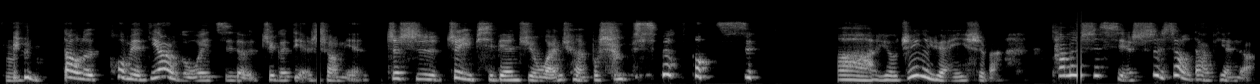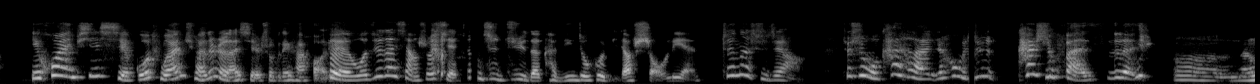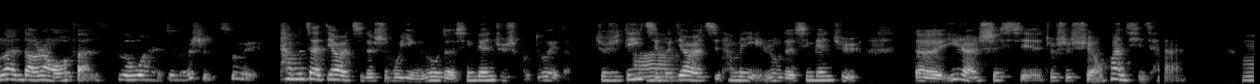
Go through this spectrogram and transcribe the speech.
嗯，到了后面第二个危机的这个点上面，这是这一批编剧完全不熟悉的东西 啊，有这个原因是吧？他们是写视效大片的。你换一批写国土安全的人来写，说不定还好一点。对，我就在想说，写政治剧的肯定就会比较熟练。真的是这样，就是我看下来，然后我就开始反思了。你，嗯，能烂到让我反思，我也真的是醉。他们在第二季的时候引入的新编剧是不对的，就是第一集和第二集他们引入的新编剧，呃，依然是写就是玄幻题材。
